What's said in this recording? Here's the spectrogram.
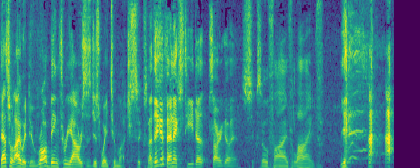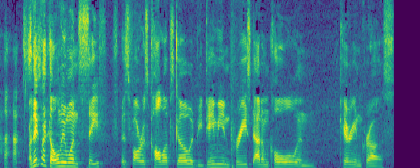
that's what I would do. Raw being three hours is just way too much. Six I think if NXT does, sorry, go ahead. 605 live. I think like the only one safe as far as call ups go it'd be Damian Priest, Adam Cole, and Karrion Kross.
